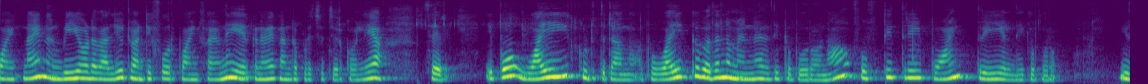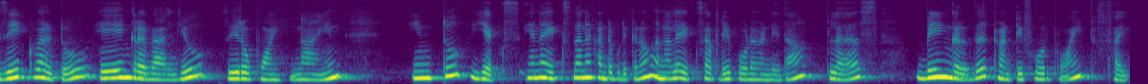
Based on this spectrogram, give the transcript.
point nine and பியோட வேல்யூ டுவெண்ட்டி ஃபோர் பாயிண்ட் ஃபைவ்னு ஏற்கனவே கண்டுபிடிச்சி வச்சுருக்கோம் இல்லையா? சரி. இப்போது ஒய் கொடுத்துட்டாங்க. அப்போ ஒய்க்கு பதில் நம்ம என்ன எழுதிக்க போகிறோன்னா ஃபிஃப்டி த்ரீ பாயிண்ட் த்ரீ எழுதிக்க போகிறோம் இஸ் ஈக்குவல் டு ஏங்கிற value zero point nine into X ஏன்னா எக்ஸ் தானே கண்டுபிடிக்கணும். அதனால் எக்ஸ் அப்படியே போட வேண்டியதான் ப்ளஸ் பிங்கிறது டுவெண்ட்டி ஃபோர் பாயிண்ட் ஃபைவ்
